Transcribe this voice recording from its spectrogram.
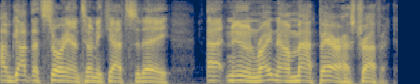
I've got that story on Tony Katz today at noon. Right now, Matt Bear has traffic.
